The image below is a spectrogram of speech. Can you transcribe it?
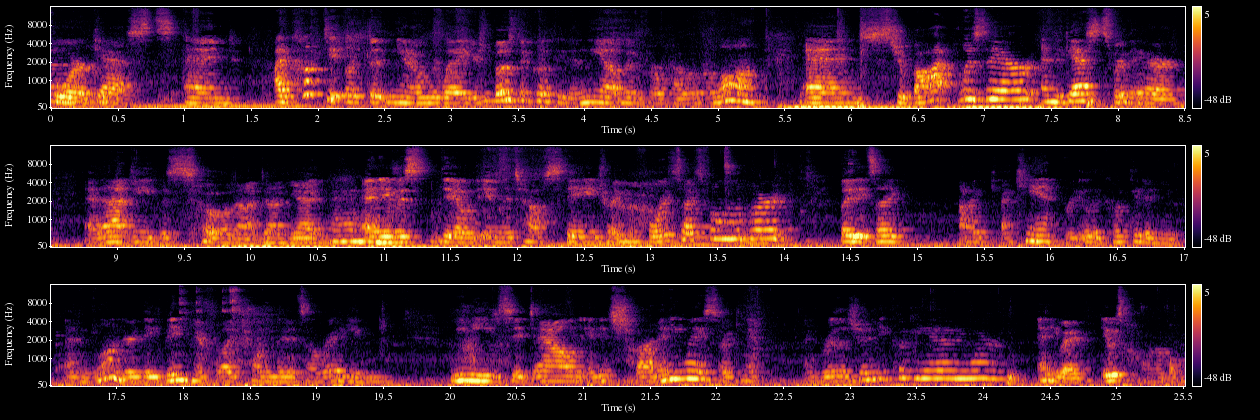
for guests, and I cooked it like the you know the way you're supposed to cook it in the oven for however long. And Shabbat was there, and the guests were there, and that meat was so not done yet, mm-hmm. and it was you know in the tough stage right mm-hmm. before it starts falling apart. But it's like I, I can't really cook it any any longer. They've been here for like 20 minutes already, and we need to sit down, and it's Shabbat anyway, so I can't. I really shouldn't be cooking it anymore. Anyway, it was horrible.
